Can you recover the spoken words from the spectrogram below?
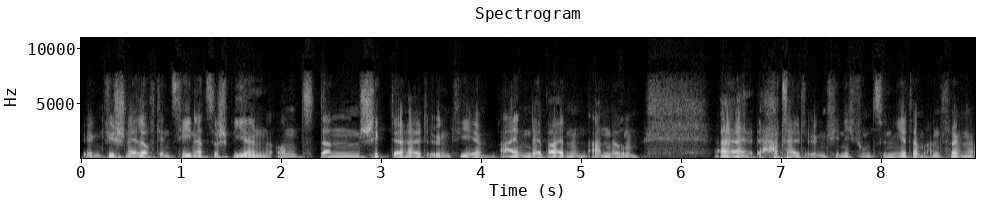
irgendwie schnell auf den Zehner zu spielen und dann schickt er halt irgendwie einen der beiden anderen. Äh, hat halt irgendwie nicht funktioniert am Anfang.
